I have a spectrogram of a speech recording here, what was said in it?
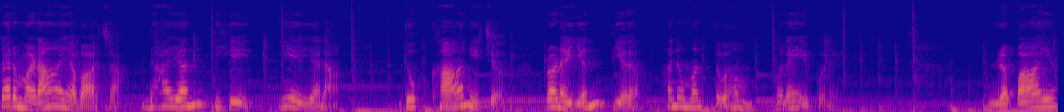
कर्मणाय वाचा ध्यायन्ति हे ये जना दुःखानि च प्रणयन्त्य हनुमन्त्वहं पुनः पुनः। नृपाय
